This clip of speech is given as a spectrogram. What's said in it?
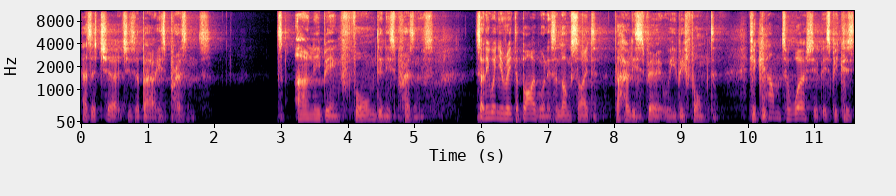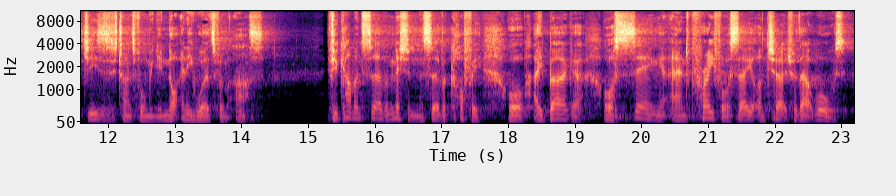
as a church, is about his presence. It's only being formed in his presence. It's only when you read the Bible and it's alongside the Holy Spirit will you be formed. If you come to worship, it's because Jesus is transforming you, not any words from us. If you come and serve a mission and serve a coffee or a burger or sing and pray for, say, on Church Without Walls,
